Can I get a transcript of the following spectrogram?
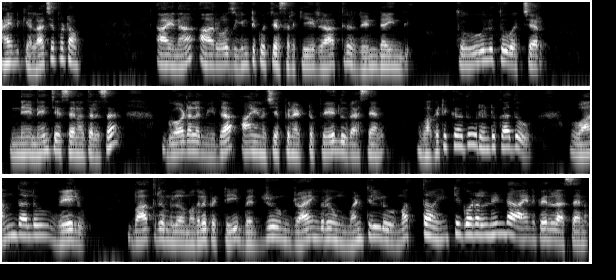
ఆయనకి ఎలా చెప్పటం? ఆయన ఆ రోజు ఇంటికి వచ్చేసరికి రాత్రి రెండయింది. తూలుతూ వచ్చారు. నేనేం చేశానో తెలుసా? గోడల మీద ఆయన చెప్పినట్టు పేర్లు రాశాను. ఒకటి కాదు రెండు కాదు వందలు వేలు. బాత్రూంలో మొదలుపెట్టి బెడ్రూమ్ డ్రాయింగ్ రూమ్ వంటిల్లు మొత్తం ఇంటి గోడల నిండా ఆయన పేరు రాశాను.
